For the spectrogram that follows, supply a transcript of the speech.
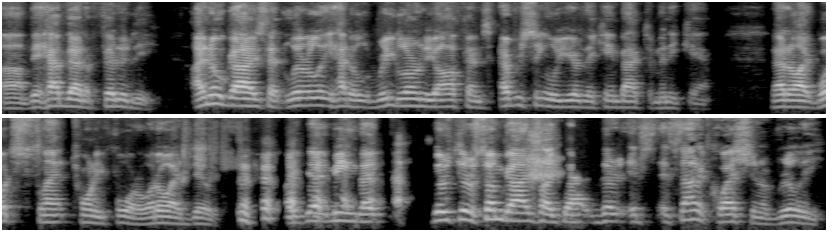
Um, they have that affinity I know guys that literally had to relearn the offense every single year they came back to minicamp. That are like, what's slant 24? What do I do? like, I mean, that there's there's some guys like that. There, it's it's not a question of really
